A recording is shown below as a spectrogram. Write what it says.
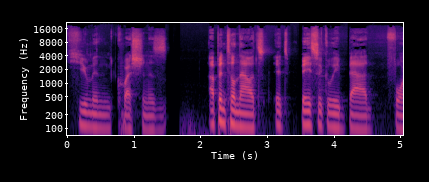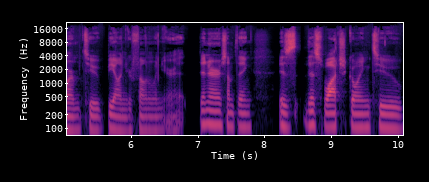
human question: Is up until now, it's it's basically bad form to be on your phone when you're at dinner or something. Is this watch going to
